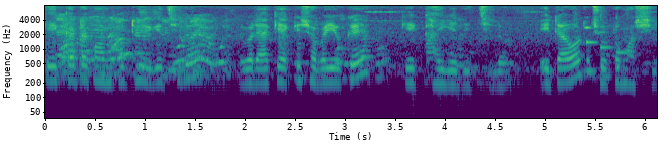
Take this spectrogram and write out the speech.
কেক কাটা কমপ্লিট হয়ে গেছিল। এবার একে একে সবাই ওকে কেক খাইয়ে দিচ্ছিল। এটা ওর ছোট মাসি।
